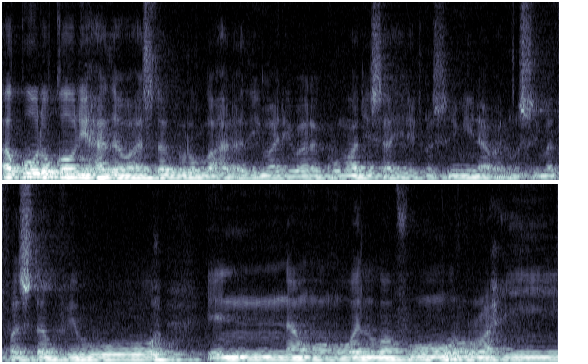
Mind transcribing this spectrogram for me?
أقول قولي هذا وأستغفر الله العظيم لي ولكم ولسائر المسلمين والمسلمات فاستغفروه إنه هو الغفور الرحيم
